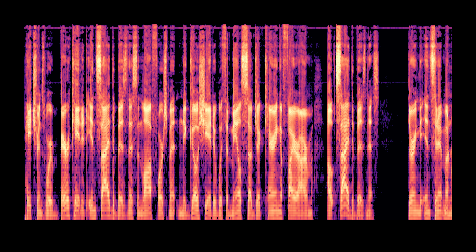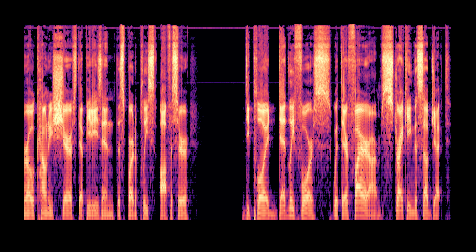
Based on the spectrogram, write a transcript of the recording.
Patrons were barricaded inside the business, and law enforcement negotiated with a male subject carrying a firearm outside the business. During the incident, Monroe County Sheriff's deputies and the Sparta police officer deployed deadly force with their firearms, striking the subject.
